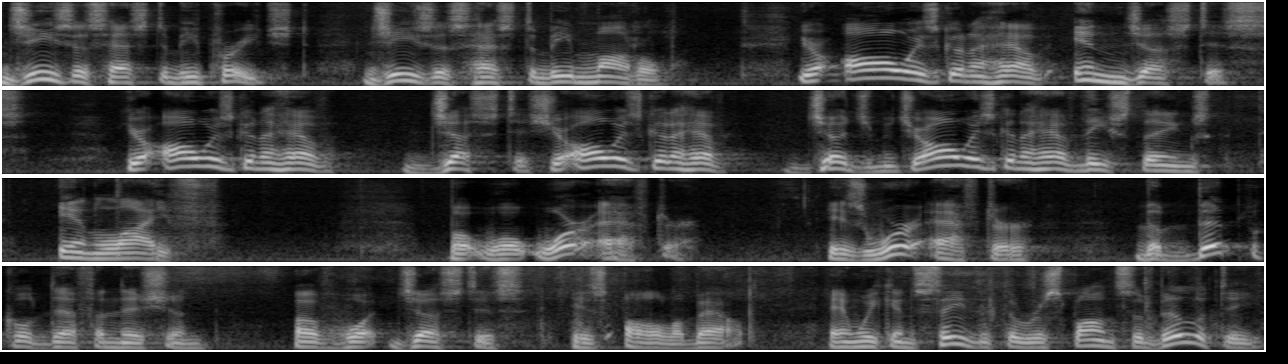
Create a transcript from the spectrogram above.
Jesus has to be preached, Jesus has to be modeled. You're always going to have injustice. You're always going to have justice. You're always going to have judgment. You're always going to have these things in life. But what we're after is we're after the biblical definition of what justice is all about. And we can see that the responsibility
